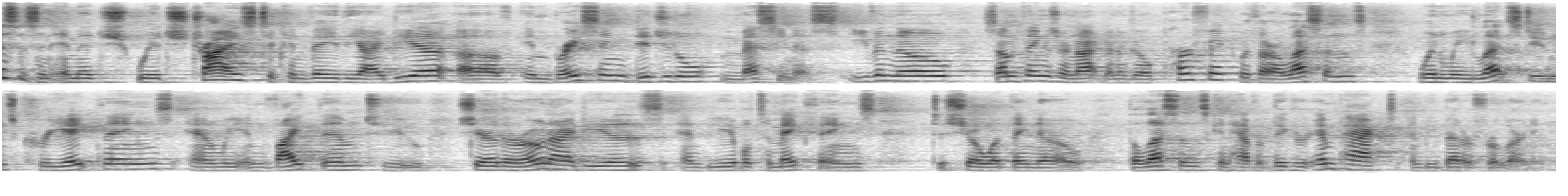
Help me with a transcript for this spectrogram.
This is an image which tries to convey the idea of embracing digital messiness. Even though some things are not going to go perfect with our lessons, when we let students create things and we invite them to share their own ideas and be able to make things to show what they know, the lessons can have a bigger impact and be better for learning.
